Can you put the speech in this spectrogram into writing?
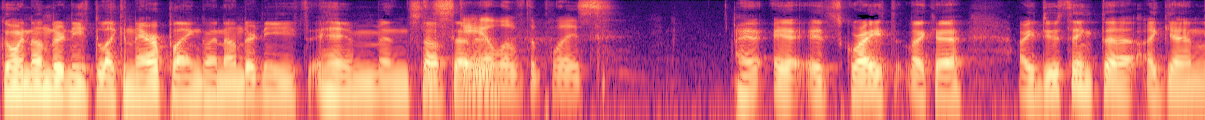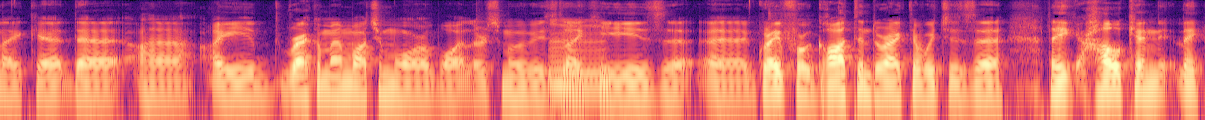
going underneath like an airplane going underneath him and the stuff that is- scale of the place. I- I- it's great like uh, i do think that again like uh, the uh, i recommend watching more of Wyler's movies like Mhm. he is a, a great forgotten director which is uh, like how can like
